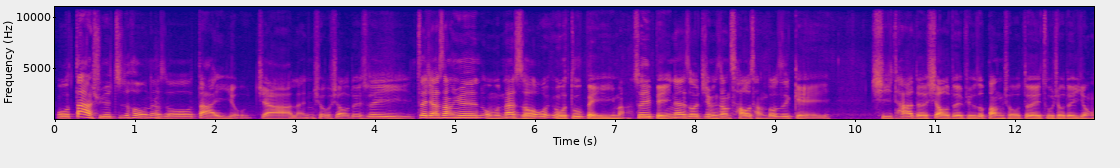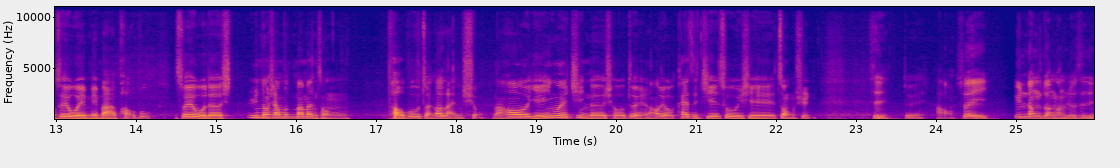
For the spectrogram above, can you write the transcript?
我大学之后那时候大一有加篮球校队，所以再加上因为我们那时候我我读北一嘛，所以北一那时候基本上操场都是给其他的校队，比如说棒球队、足球队用，所以我也没办法跑步，所以我的运动项目慢慢从。跑步转到篮球，然后也因为进了球队，然后有开始接触一些重训，是。对，好，所以运动状况就是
